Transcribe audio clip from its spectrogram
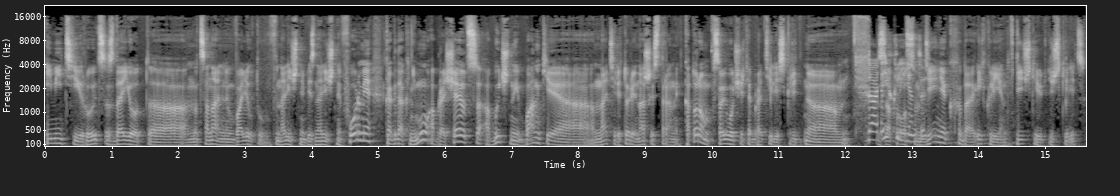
имитирует, создает э, национальную валюту в наличной безналичной форме, когда к нему обращаются обычные банки э, на территории нашей страны, к которым, в свою очередь, обратились к, э, да, с запросом денег, да, их клиенты, физические и юридические лица.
